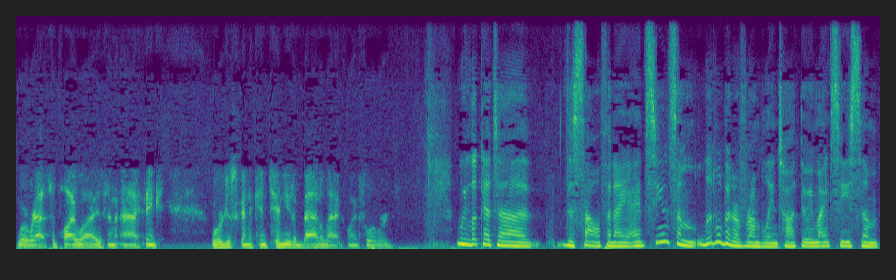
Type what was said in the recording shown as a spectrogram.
where we're at supply wise, and I think we're just going to continue to battle that going forward we look at uh, the south, and I, had seen some little bit of rumbling talk that we might see some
